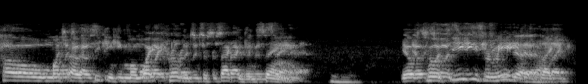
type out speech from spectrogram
how much I was speaking from a white privilege perspective in saying that. Mm-hmm. You know, so it's easy for me to like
